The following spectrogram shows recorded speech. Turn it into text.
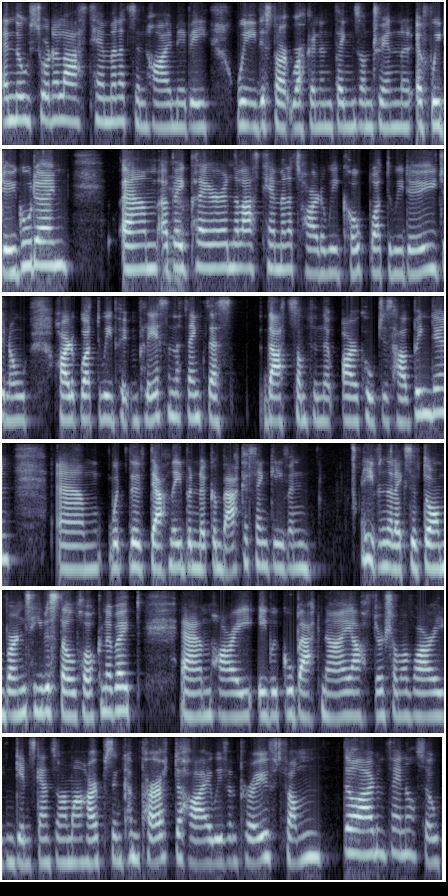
in those sort of last ten minutes, and how maybe we need to start working on things on training if we do go down um a big player in the last 10 minutes how do we cope what do we do you know how what do we put in place and i think this that's something that our coaches have been doing um what they've definitely been looking back i think even even the likes of Don Burns, he was still talking about um, how he, he would go back now after some of our even games against Armagh Harps and compare it to how we've improved from the Ireland final. So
